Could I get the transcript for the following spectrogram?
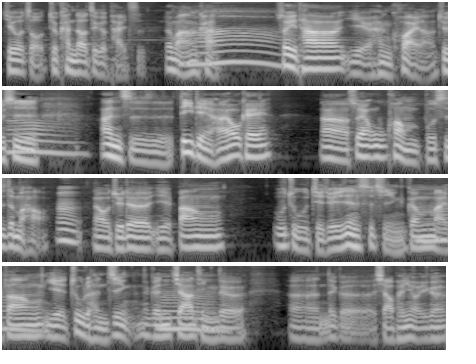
结果走就看到这个牌子，就马上看，哦所以他也很快啦，就是哦案子地点还 OK。那虽然屋况不是这么好，嗯那我觉得也帮屋主解决一件事情，跟买方也住得很近，那跟家庭的、呃那个小朋友一个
